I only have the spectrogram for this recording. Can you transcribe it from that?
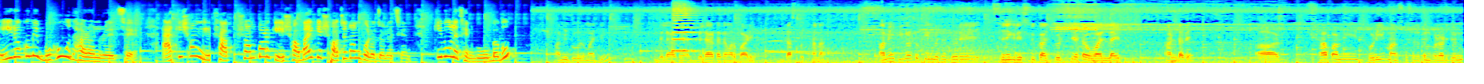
এই রকমই বহু উদাহরণ রয়েছে। একই সঙ্গে সাপ সম্পর্কে সবাইকে সচেতন করে চলেছেন। কি বলেছেন গৌরবাবু? আমি গৌর মাঝি বেলাঘাটে বেলাঘাটাতে আমার বাড়ি, দাসপুর থানা। আমি বিগত তিন বছর ধরে সিনিক রেস্কিউ কাজ করছি একটা ওয়াইল্ড লাইফ আন্ডারে আর সাপ আমি ধরি মানুষকে সচেতন করার জন্য।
